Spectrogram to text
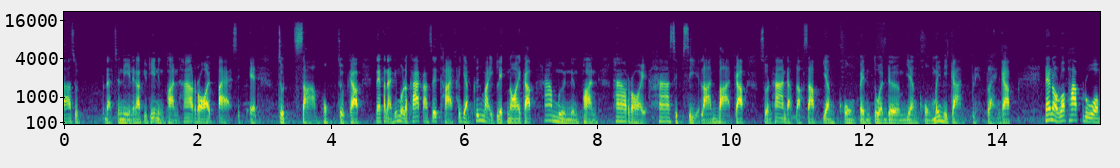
ล่าสุด ดัชนีนะครับอยู่ที่ 1,581.36 จุดครับ ในขณะที่มูลค่าการซื้อขายขยับขึ้นมาอีกเล็กน้อยครับ 51,554 ล้านบาทครับ ส่วน 5 อันดับหลักทรัพย์ยังคงเป็นตัวเดิมยังคงไม่มีการเปลี่ยนแปลงครับ แน่นอนว่าภาพรวม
